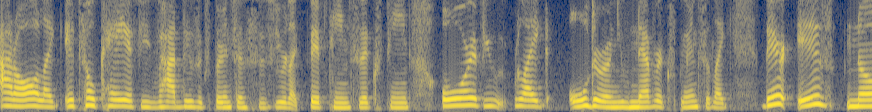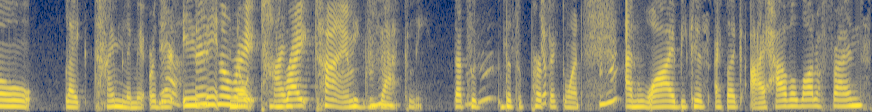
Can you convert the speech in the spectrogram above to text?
at all like it's okay if you've had these experiences since you're like 15 16 or if you like older and you've never experienced it like there is no like time limit or there Yeah, there's isn't no right- time right time. Exactly that's a that's a perfect one. And why? Because i feel like i have a lot of friends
